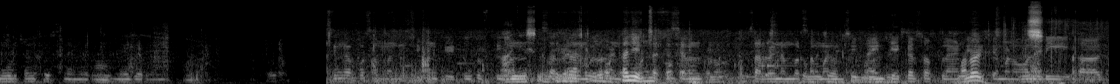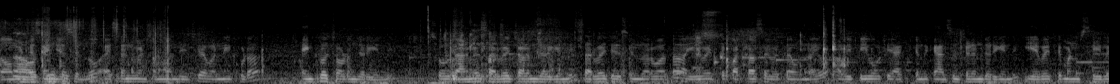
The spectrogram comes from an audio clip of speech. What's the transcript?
మూడు చంక్స్ వస్తున్నాయి మేజర్ సింగపూర్ సంబంధించి మనకి టూ ఫిఫ్టీ సర్వే నెంబర్ సంబంధించి నైంటీ ఎకర్స్ ఆఫ్ ల్యాండ్ అయితే మనం ఆల్రెడీ గవర్నమెంట్ అసైన్ చేసిందో అసైన్మెంట్ సంబంధించి అవన్నీ కూడా ఎంక్రోచ్ అవడం జరిగింది. సో దాని మీద సర్వే చేయడం జరిగింది. సర్వే చేసిన తర్వాత ఏవైతే పట్టాస్ ఏవైతే ఉన్నాయో అవి పీఓటీ యాక్ట్ కింద క్యాన్సిల్ చేయడం జరిగింది. ఏవైతే మనం సేల్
